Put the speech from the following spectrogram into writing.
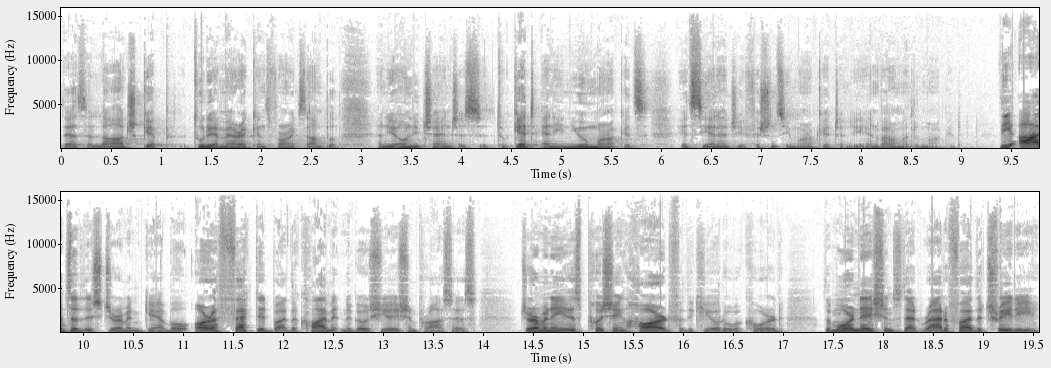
there's a large gap to the Americans, for example. And the only chance is to get any new markets, it's the energy efficiency market and the environmental market. The odds of this German gamble are affected by the climate negotiation process. Germany is pushing hard for the Kyoto Accord. The more nations that ratify the treaty,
